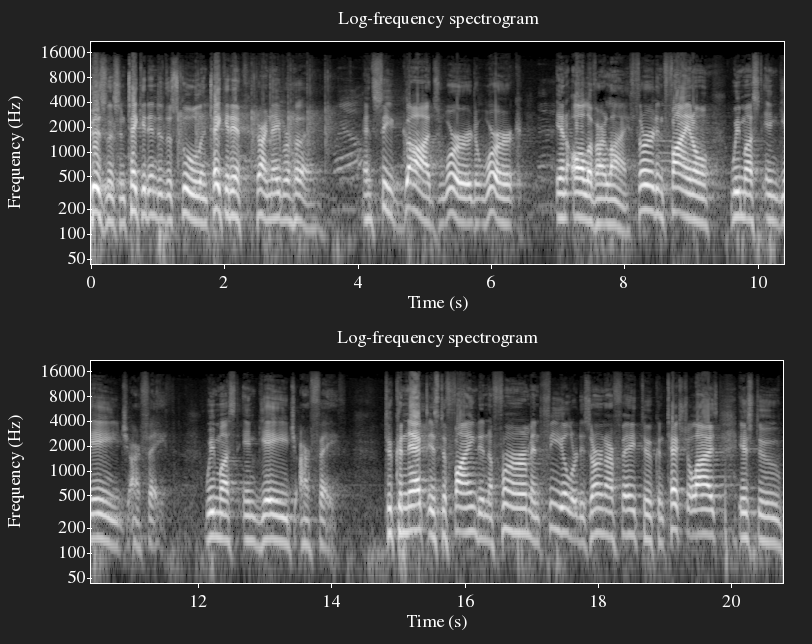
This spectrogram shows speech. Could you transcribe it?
business and take it into the school and take it into our neighborhood and see God's word work in all of our life. Third and final, we must engage our faith. We must engage our faith. To connect is to find and affirm and feel or discern our faith. To contextualize is to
